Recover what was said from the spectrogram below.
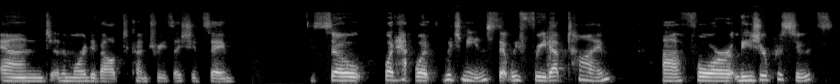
and the more developed countries, I should say. So, what, what which means that we freed up time uh, for leisure pursuits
